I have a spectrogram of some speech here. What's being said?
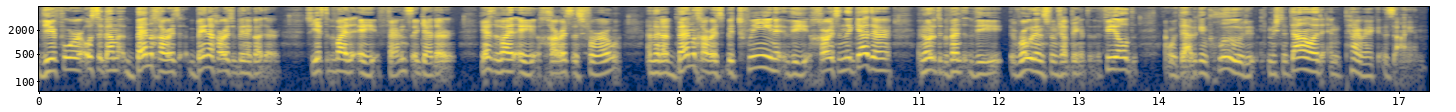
Therefore, osagam ben charetz, ben charetz ben gadar. So you have to provide a fence, a gather. You have to provide a charetz, this furrow, and then a ben charetz between the charetz and the gather in order to prevent the rodents from jumping into the field. And with that, we conclude Mishnah Dalet and Perek Zayin.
